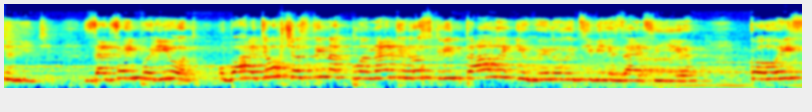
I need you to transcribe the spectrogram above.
Тисячоліть. За цей період у багатьох частинах планети розквітали і гинули цивілізації. Колись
